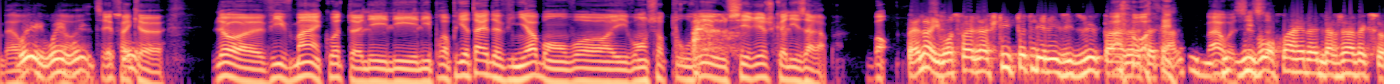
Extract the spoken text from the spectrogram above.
ben oui, oui, oui. fait que là, vivement, écoute, les, les, les, propriétaires de vignobles, on va, ils vont se retrouver aussi riches que les Arabes. Bon. Ben là, ils vont se faire racheter tous les résidus par ah, Total. Ben ils vont faire de l'argent avec ça.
